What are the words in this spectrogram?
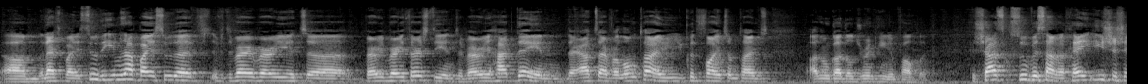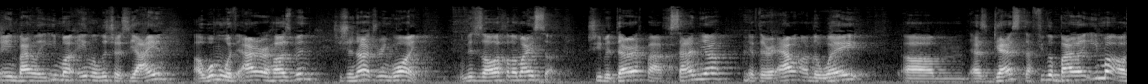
Um, that's by a suda. Even not by a suda, if, if, it's very, very, it's uh, very, very thirsty and it's a very hot day and they're outside for a long time, you could find sometimes adam gadol drinking in public. A woman without her husband, she should not drink wine. And this is halacha lemaisa. She b'derech ba'achsanya. If they're out on the way, um, as guests, baila ima.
